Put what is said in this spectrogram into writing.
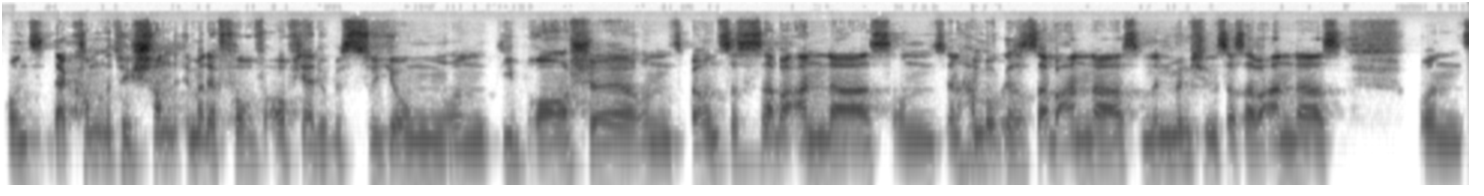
Und da kommt natürlich schon immer der Vorwurf auf, ja, du bist zu jung und die Branche und bei uns ist es aber anders und in Hamburg ist es aber anders und in München ist das aber anders. Und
